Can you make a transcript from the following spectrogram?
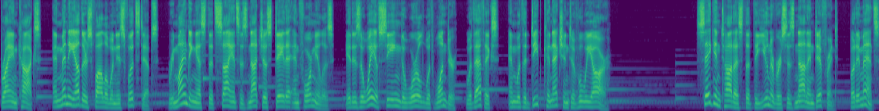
Brian Cox, and many others follow in his footsteps, reminding us that science is not just data and formulas, it is a way of seeing the world with wonder, with ethics, and with a deep connection to who we are. Sagan taught us that the universe is not indifferent, but immense,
